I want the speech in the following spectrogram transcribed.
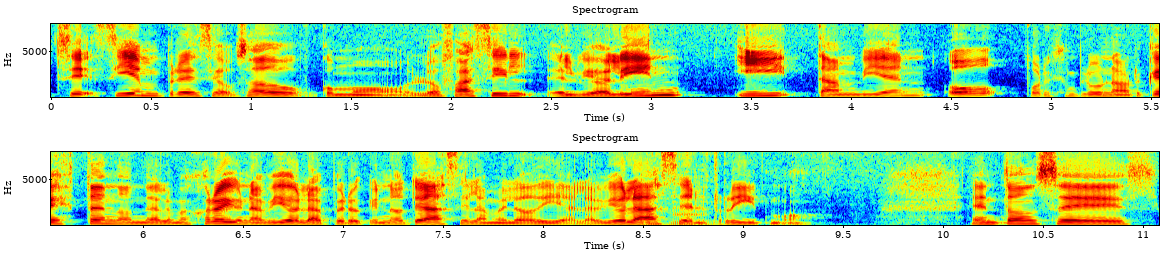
siempre se ha usado como lo fácil el violín y también, o por ejemplo una orquesta en donde a lo mejor hay una viola, pero que no te hace la melodía, la viola hace el ritmo. Entonces,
